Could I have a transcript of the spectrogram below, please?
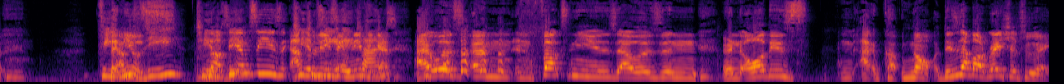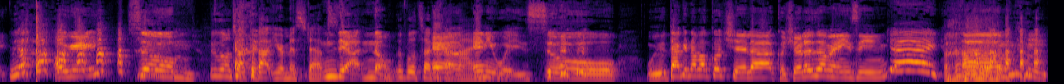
the news. TMZ. No, TMZ is actually TMZ significant. I was in, in Fox News. I was in in all these. I, no, this is about Rachel today. Okay, so We won't talk about your missteps. yeah, no. We'll talk about mine. Anyways, so we were talking about Coachella. Coachella is amazing. Yay! Um,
